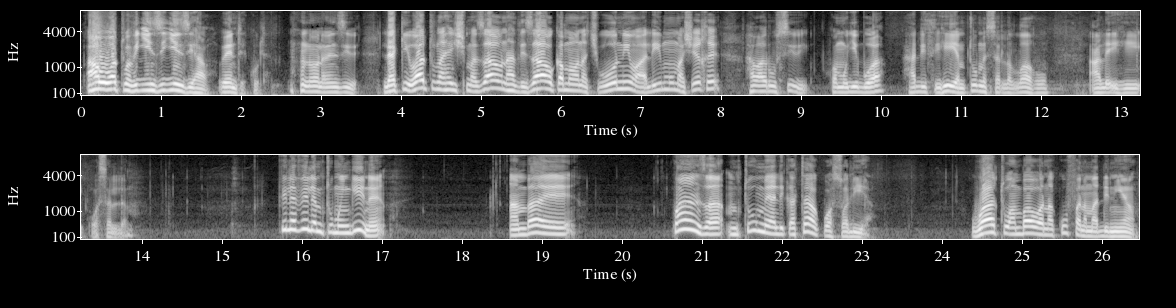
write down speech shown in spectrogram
Au watu wa vijinzi jinzi hawa wende kule unaona wenziwe. Lakini watu na heshima zao na hadhi zao kama wanachuoni waalimu mashekhe hawaruhusiwi kwa mujibu wa hadithi hii ya mtume salllahu alaihi wasallam. Vile vile mtu mwingine ambaye kwanza mtume alikataa kuwaswalia watu ambao wanakufa na madini yao.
